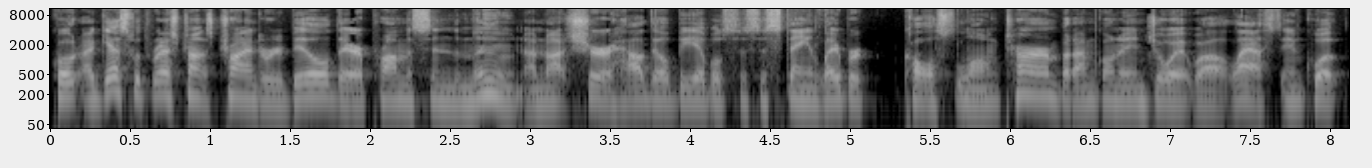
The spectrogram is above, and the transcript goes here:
Quote, I guess with restaurants trying to rebuild, they are promising the moon. I'm not sure how they'll be able to sustain labor costs long term, but I'm going to enjoy it while it lasts, end quote.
